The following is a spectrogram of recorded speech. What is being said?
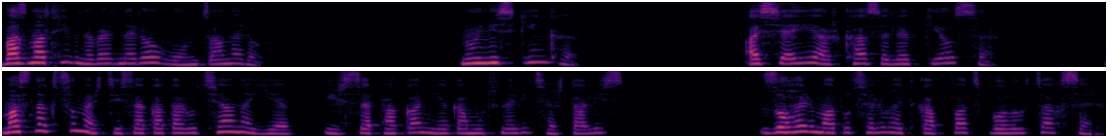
բազմաթիվ նվերներով ու ընծաներով։ Նույնիսկ ինքը Ասիայի արքա Սելևկիոսը մասնակցում էր ծիսակատարությանը եւ իր սեփական եկամուտներից էր տալիս զոհեր մատուցելու հետ կապված բոլոր ծախսերը։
